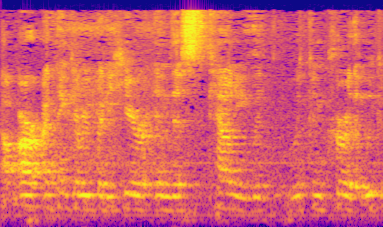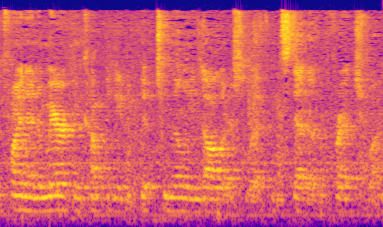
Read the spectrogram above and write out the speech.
Uh, Our, I think everybody here in this county would, would concur that we could find an American company to put two million dollars with instead of a French one,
